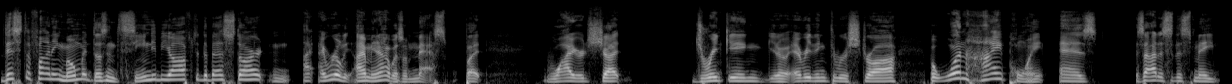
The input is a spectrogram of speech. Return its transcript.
this defining moment doesn't seem to be off to the best start. And I, I really, I mean, I was a mess, but wired shut, drinking, you know, everything through a straw. But one high point, as as odd as this may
